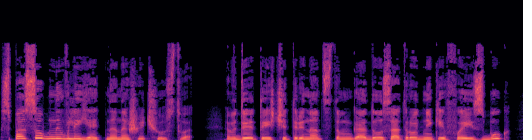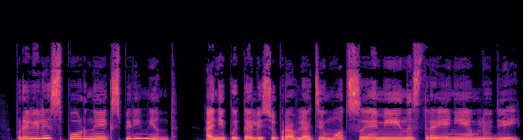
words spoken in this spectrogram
способны влиять на наши чувства. В 2013 году сотрудники Facebook провели спорный эксперимент. Они пытались управлять эмоциями и настроением людей,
